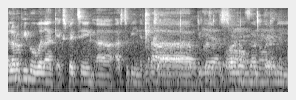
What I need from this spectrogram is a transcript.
A lot of people were like expecting uh, us to be in the club because of the song. You know what I mean?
